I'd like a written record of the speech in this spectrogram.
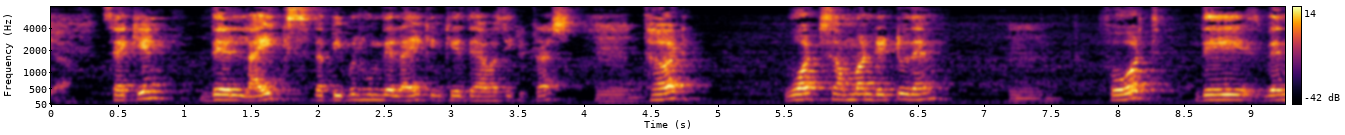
Yeah. second their likes the people whom they like in case they have a secret crush Mm. third what someone did to them Mm. fourth they when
